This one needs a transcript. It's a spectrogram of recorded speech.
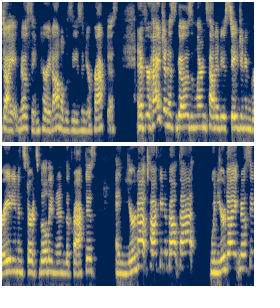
diagnosing periodontal disease in your practice. And if your hygienist goes and learns how to do staging and grading and starts building it into the practice, and you're not talking about that, when you're diagnosing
